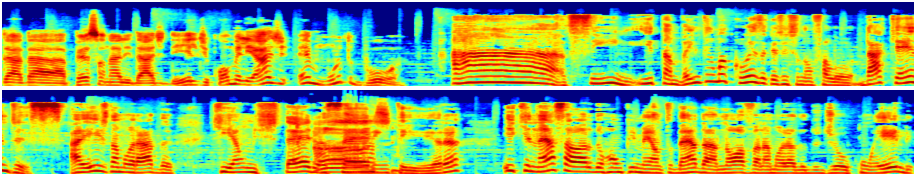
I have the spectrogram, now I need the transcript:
da, da personalidade dele, de como ele age, é muito boa. Ah, sim. E também tem uma coisa que a gente não falou. Da Candice, a ex-namorada, que é um mistério a Ah, série sim. inteira. E que nessa hora do rompimento, né, da nova namorada do Joe com ele,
